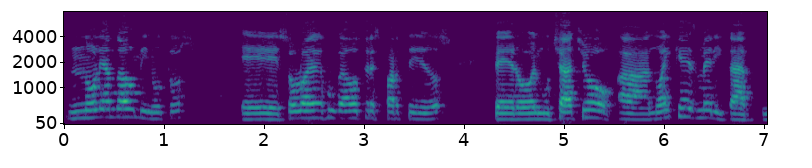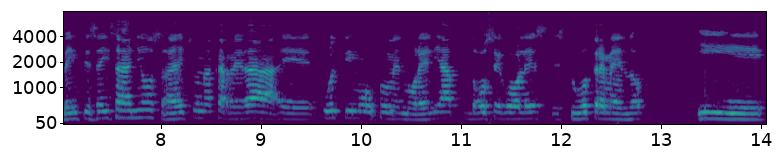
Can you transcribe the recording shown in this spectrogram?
no le han dado minutos, eh, solo ha jugado tres partidos, pero el muchacho ah, no hay que desmeritar. 26 años, ha hecho una carrera eh, último con el Morelia, 12 goles, estuvo tremendo y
